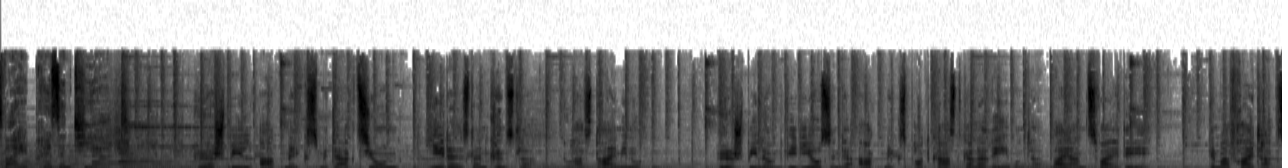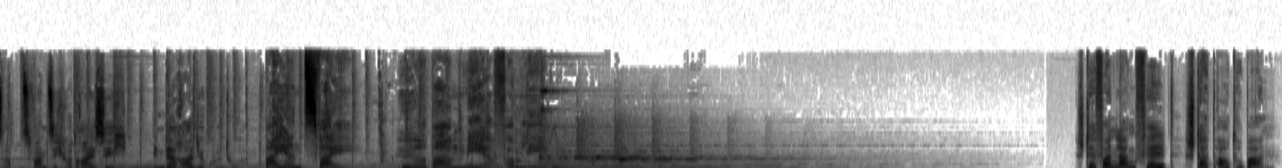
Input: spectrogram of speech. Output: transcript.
2 präsentiert. Hörspiel Artmix mit der Aktion Jeder ist ein Künstler. Du hast drei Minuten. Hörspiele und Videos in der Artmix Podcast Galerie unter bayern2.de. Immer freitags ab 20.30 Uhr in der Radiokultur. Bayern 2. Hörbar mehr vom Leben. Stefan Langfeld, Stadtautobahn.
